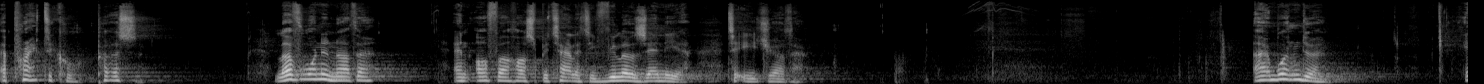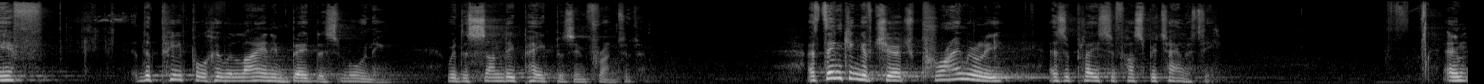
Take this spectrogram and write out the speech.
a practical person. Love one another and offer hospitality, philoxenia, to each other. I wonder if the people who were lying in bed this morning with the Sunday papers in front of them are thinking of church primarily as a place of hospitality. Um,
